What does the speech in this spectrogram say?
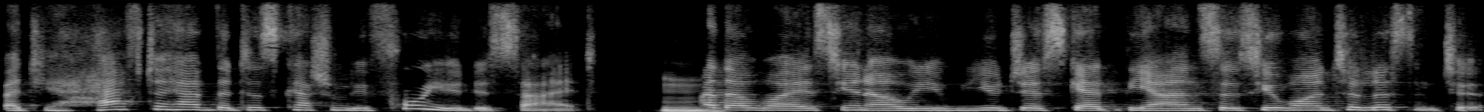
But you have to have the discussion before you decide. Mm. Otherwise, you know, you, you just get the answers you want to listen to.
